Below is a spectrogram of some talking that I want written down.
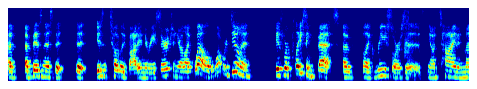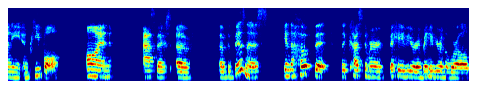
a, a business that, that isn't totally bought into research. And you're like, well, what we're doing is we're placing bets of like resources, you know, time and money and people on aspects of of the business in the hope that the customer behavior and behavior in the world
